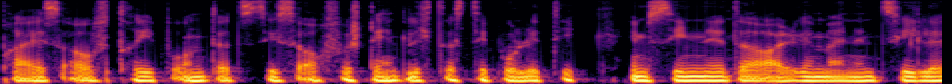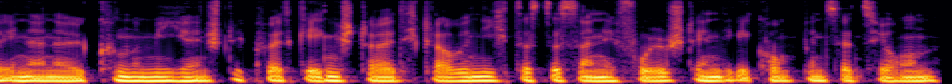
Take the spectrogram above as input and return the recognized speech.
Preisauftrieb und jetzt ist auch verständlich, dass die Politik im Sinne der allgemeinen Ziele in einer Ökonomie ein Stück weit gegensteuert. Ich glaube nicht, dass das eine vollständige Kompensation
